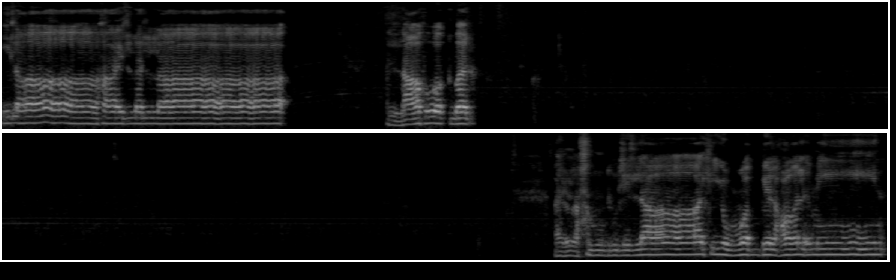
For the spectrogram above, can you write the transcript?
إله إلا الله الله أكبر. الحمد لله رب العالمين.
